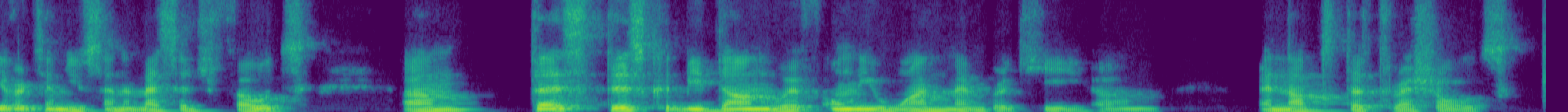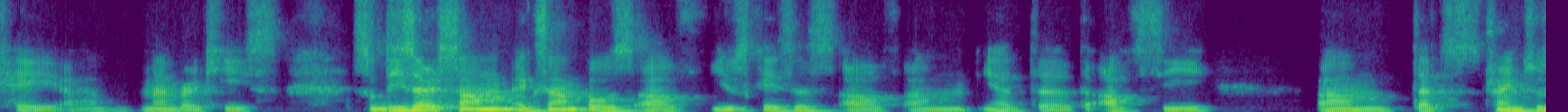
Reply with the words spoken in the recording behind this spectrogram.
every time you send a message vote. Um, this this could be done with only one member key um, and not the thresholds k uh, member keys. So these are some examples of use cases of um, yeah the the authz um, that's trying to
